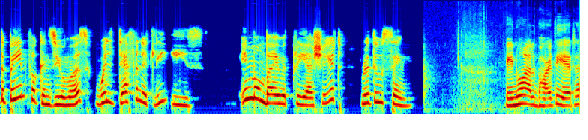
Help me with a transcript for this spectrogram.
the pain for consumers will definitely ease. In Mumbai with Priya Sheth, Ritu Singh. Meanwhile, Bharti Airtel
